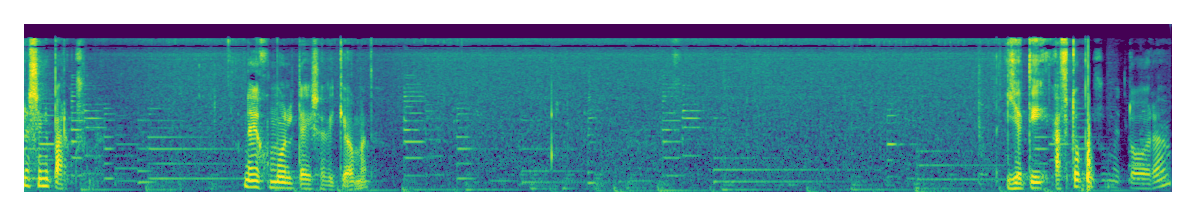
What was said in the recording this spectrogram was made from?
να συνεπάρξουμε. Να έχουμε όλοι τα ίσα δικαιώματα. Γιατί αυτό που ζούμε τώρα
